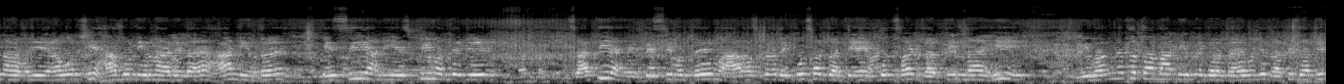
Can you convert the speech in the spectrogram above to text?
ऑफिसला म्हणजे यावर्षी हा जो निर्णय आलेला आहे हा निर्णय एस सी आणि एस टीमधले जे जाती आहेत एस सीमध्ये महाराष्ट्रात एकोणसाठ जाती आहे एकोणसाठ जातींनाही विभागण्याचा काम हा निर्णय करत आहे. म्हणजे जाती जातीत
